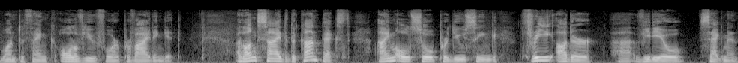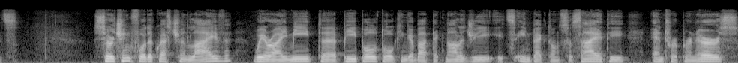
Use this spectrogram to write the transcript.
want to thank all of you for providing it. Alongside the context, I'm also producing three other video segments. Searching for the Question Live, where I meet people talking about technology, its impact on society, entrepreneurs,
